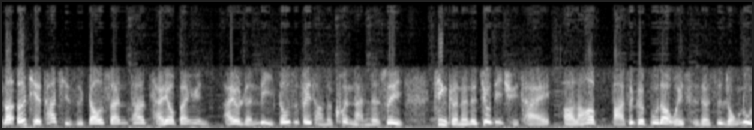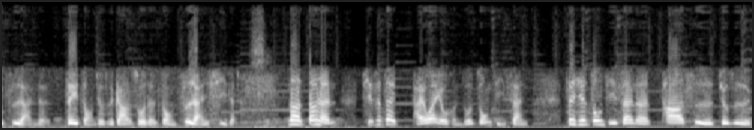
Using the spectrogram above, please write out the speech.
那而且它其实高山，它材料搬运还有人力都是非常的困难的，所以尽可能的就地取材啊，然后把这个步道维持的是融入自然的这一种，就是刚刚说的这种自然系的。那当然，其实，在台湾有很多终极山，这些终极山呢，它是就是。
